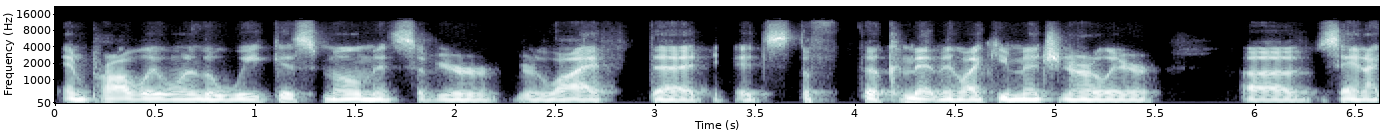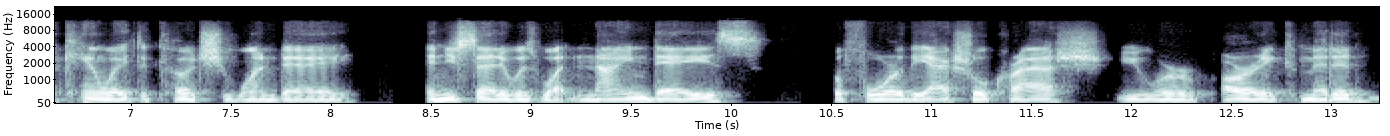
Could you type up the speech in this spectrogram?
in probably one of the weakest moments of your your life that it's the the commitment like you mentioned earlier of saying I can't wait to coach you one day. And you said it was what 9 days before the actual crash you were already committed?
